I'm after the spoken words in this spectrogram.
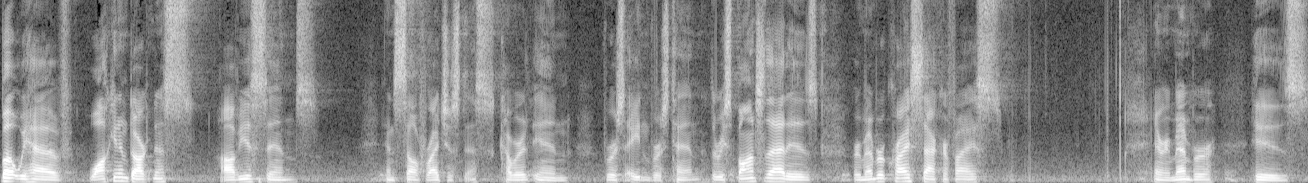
But we have walking in darkness, obvious sins, and self righteousness covered in verse 8 and verse 10. The response to that is remember Christ's sacrifice and remember his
